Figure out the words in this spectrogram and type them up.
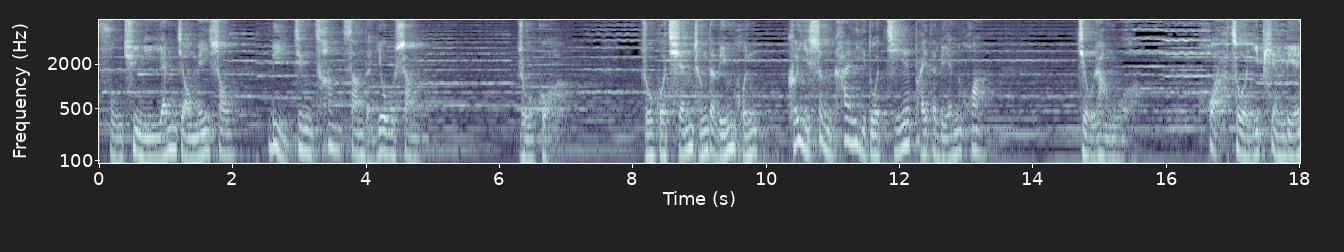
抚去你眼角眉梢历经沧桑的忧伤。如果。如果虔诚的灵魂可以盛开一朵洁白的莲花，就让我化作一片莲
